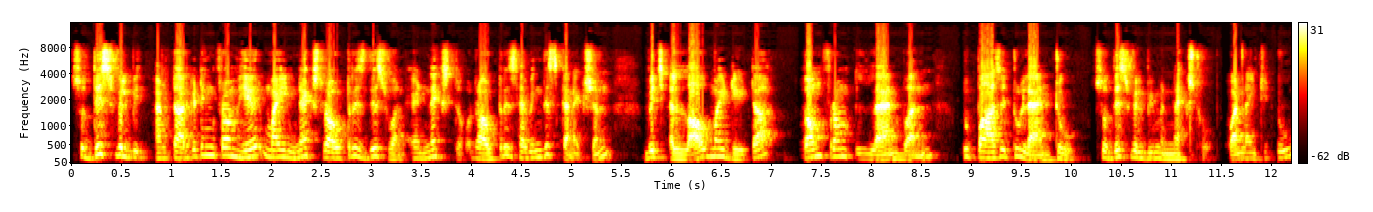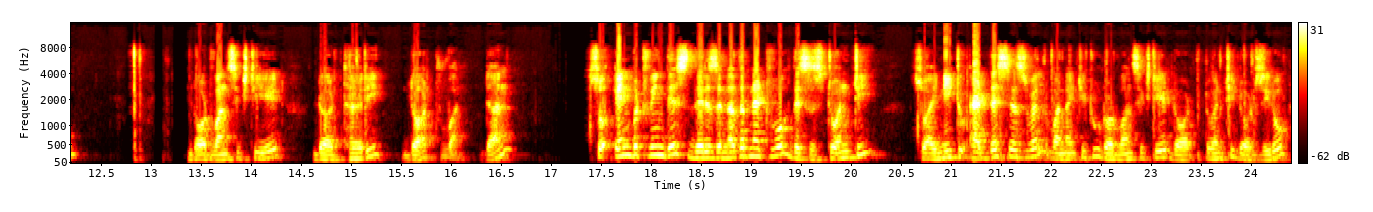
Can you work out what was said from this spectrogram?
So this will be i'm targeting from here. My next router is this one. And next router is having this connection which allow my data come from lan 1 to pass it to lan 2 so this will be my next hop 192.168.30.1 done so in between this, there is another network. This is 20. So I need to add this as well 192.168.20.0.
